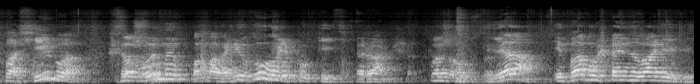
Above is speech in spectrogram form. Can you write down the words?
спасибо, что вы мы помогли уголь купить раньше. Пожалуйста. Я и бабушка инвалиды.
